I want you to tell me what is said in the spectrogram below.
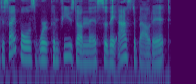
disciples were confused on this, so they asked about it.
